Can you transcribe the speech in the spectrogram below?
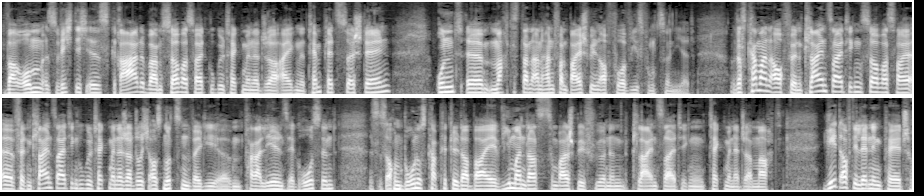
warum es wichtig ist, gerade beim Server-Side Google Tag Manager eigene Templates zu erstellen und äh, macht es dann anhand von Beispielen auch vor, wie es funktioniert. Und das kann man auch für einen clientseitigen Server, äh, für den clientseitigen Google Tag Manager durchaus nutzen, weil die ähm, Parallelen sehr groß sind. Es ist auch ein Bonuskapitel dabei, wie man das zum Beispiel für einen clientseitigen Tag Manager macht. Geht auf die Landingpage,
